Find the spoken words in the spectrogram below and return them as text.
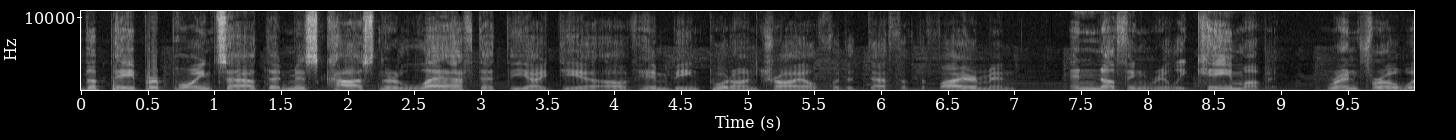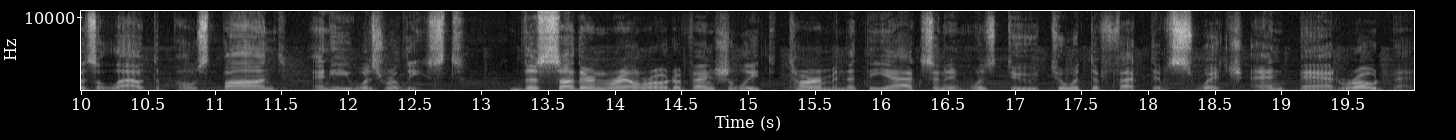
The paper points out that Miss Costner laughed at the idea of him being put on trial for the death of the fireman, and nothing really came of it. Renfro was allowed to post bond, and he was released. The Southern Railroad eventually determined that the accident was due to a defective switch and bad roadbed.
